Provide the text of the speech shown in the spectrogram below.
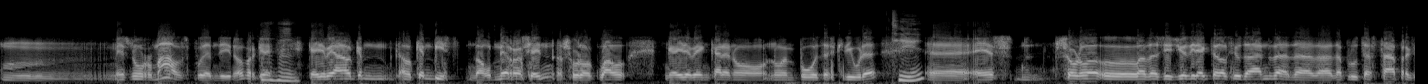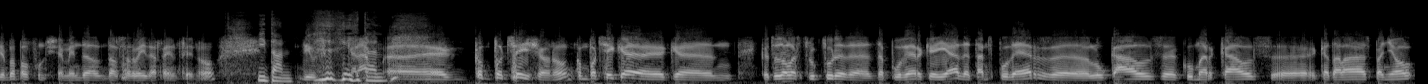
mm, més normals, podem dir, no? Perquè uh -huh. gairebé el que, hem, el que hem vist, el més recent, sobre el qual gairebé encara no, no hem pogut escriure, sí. eh, és sobre la, la decisió directa dels ciutadans de, de, de, de protestar, per exemple, pel funcionament del, del servei de Renfe, no? I tant. Dius, I caram, tant. eh, com pot ser això, no? Com pot ser que, que, que tota l'estructura de, de poder que hi ha, de tants poders, eh, locals, eh, comarcals, eh, català, espanyol,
